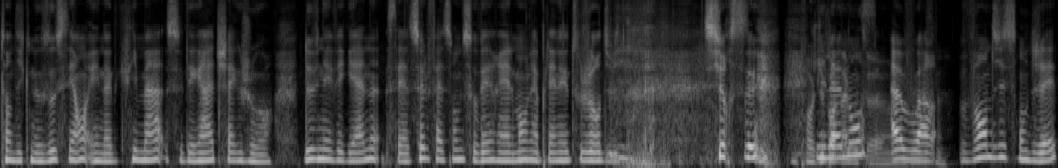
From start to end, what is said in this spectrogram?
tandis que nos océans et notre climat se dégradent chaque jour. Devenez vegan, c'est la seule façon de sauver réellement la planète aujourd'hui. Sur ce, il annonce euh, avoir vendu son jet,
